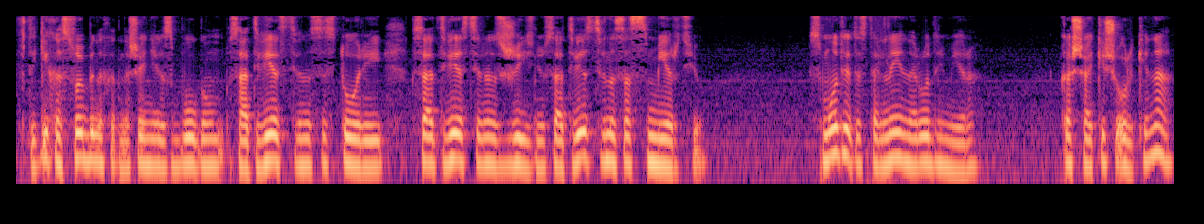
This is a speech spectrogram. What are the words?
в таких особенных отношениях с Богом, соответственно с историей, соответственно с жизнью, соответственно со смертью. Смотрят остальные народы мира. Кашаки Шолькина.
